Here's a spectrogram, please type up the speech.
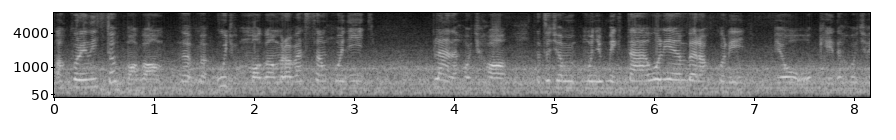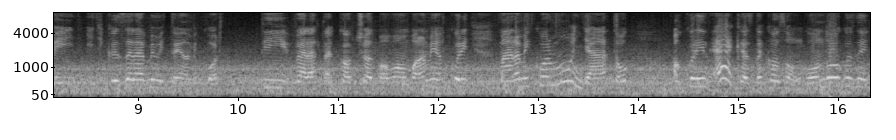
akkor én így tök magam, úgy magamra veszem, hogy így pláne, hogyha, tehát hogyha mondjuk még távoli ember, akkor így jó, oké, de hogyha így, így közelebb, tudom én, amikor ti veletek kapcsolatban van valami, akkor így már amikor mondjátok, akkor én elkezdek azon gondolkozni, hogy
